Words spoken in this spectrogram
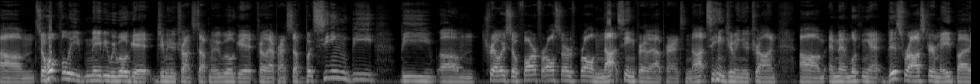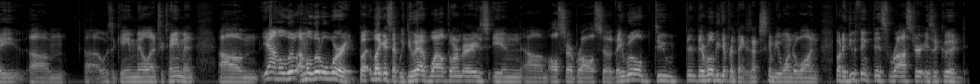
Um, so hopefully, maybe we will get Jimmy Neutron stuff, maybe we'll get Fairly Odd Parents stuff. But seeing the the um, trailer so far for All Stars Brawl, not seeing Fairly Odd Parents, not seeing Jimmy Neutron, um, and then looking at this roster made by um, uh, was it Game Mill Entertainment? Um, yeah, I'm a little I'm a little worried, but like I said, we do have Wild Thornberries in um, All Star Brawl, so they will do there, there will be different things. It's not just gonna be one to one, but I do think this roster is a good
